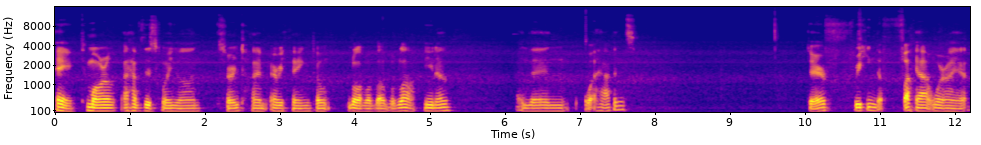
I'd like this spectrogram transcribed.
hey, tomorrow I have this going on, certain time, everything, don't blah blah blah blah blah, you know? And then what happens? they're freaking the fuck out where I am.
